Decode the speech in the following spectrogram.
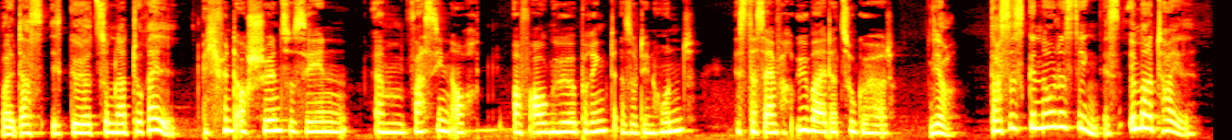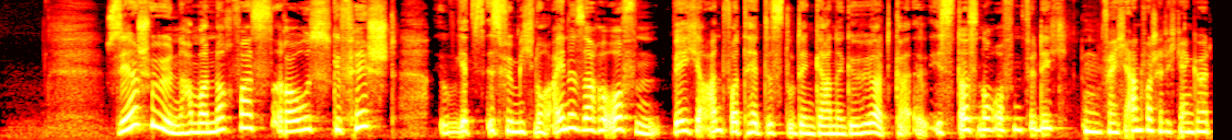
weil das gehört zum Naturell. Ich finde auch schön zu sehen, ähm, was ihn auch auf Augenhöhe bringt, also den Hund, ist, dass er einfach überall dazugehört. Ja, das ist genau das Ding, ist immer Teil. Sehr schön. Haben wir noch was rausgefischt? Jetzt ist für mich noch eine Sache offen. Welche Antwort hättest du denn gerne gehört? Ist das noch offen für dich? Hm, welche Antwort hätte ich gern gehört?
